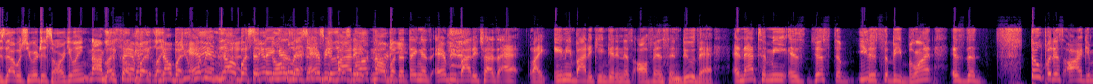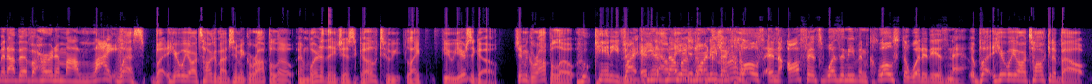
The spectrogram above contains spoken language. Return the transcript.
Is that what you were just arguing? No, I'm Like, just saying, okay, but like, no, but every no, but the Sam thing Darnold is that isn't as as everybody no, but the thing is everybody tries to act like anybody can get in this offense and do that, and that to me is just to just to be blunt is the stupidest argument I've ever heard in my life. Wes, but here we are talking about Jimmy Garoppolo, and where did they just go to like a few years ago? Jimmy Garoppolo, who can't even Right, and his out numbers weren't even close, and the offense wasn't even close to what it is now. But here we are talking about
